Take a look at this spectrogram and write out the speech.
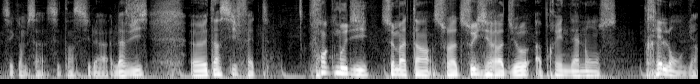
c'est comme ça, c'est ainsi la, vie euh, est ainsi faite. Franck Moody ce matin sur la Tsugi Radio après une annonce très longue,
